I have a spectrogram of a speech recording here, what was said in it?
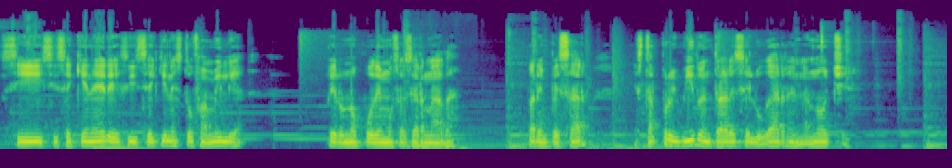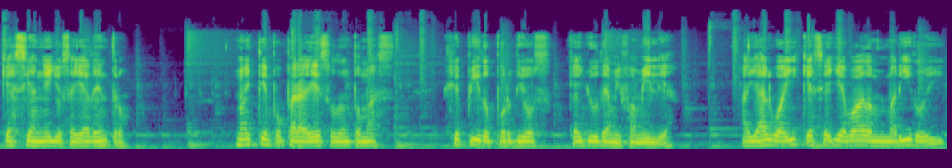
Sí, sí sé quién eres y sé quién es tu familia, pero no podemos hacer nada. Para empezar, está prohibido entrar a ese lugar en la noche. ¿Qué hacían ellos allá adentro? No hay tiempo para eso, don Tomás. Le pido por Dios que ayude a mi familia. Hay algo ahí que se ha llevado a mi marido y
